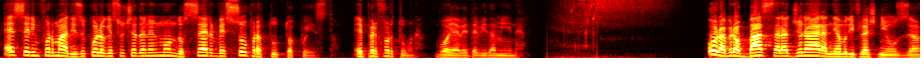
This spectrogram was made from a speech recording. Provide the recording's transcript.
Essere informati su quello che succede nel mondo serve soprattutto a questo. E per fortuna, voi avete vitamine. Ora però basta ragionare, andiamo di flash news.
